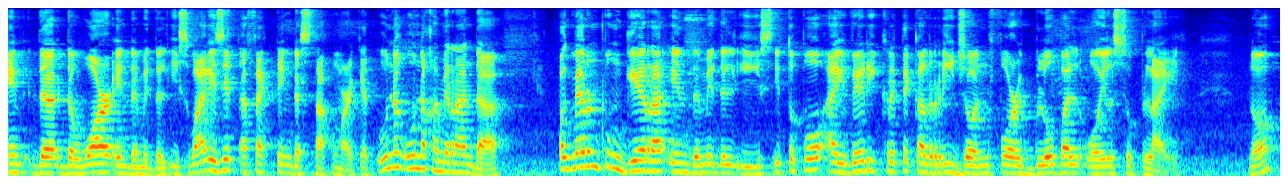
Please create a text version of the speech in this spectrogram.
and the the war in the Middle East. Why is it affecting the stock market? Unang-una ka Miranda, pag meron pong gera in the Middle East, ito po ay very critical region for global oil supply. No?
